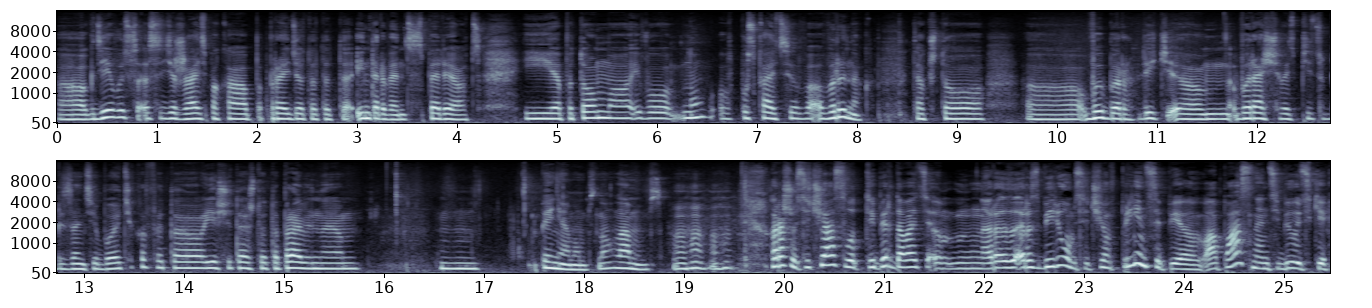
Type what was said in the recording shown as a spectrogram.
где его содержать, пока пройдет этот интервенс период, и потом его ну, впускать в, в рынок. Так что э, выбор э, выращивать птицу без антибиотиков, это, я считаю, что это правильное Лēmums. Угу, угу. Хорошо, сейчас вот теперь давайте разберемся, чем в принципе опасны антибиотики.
